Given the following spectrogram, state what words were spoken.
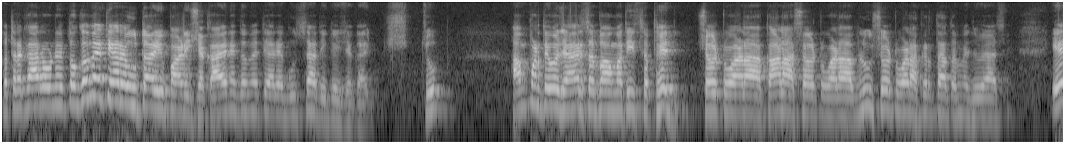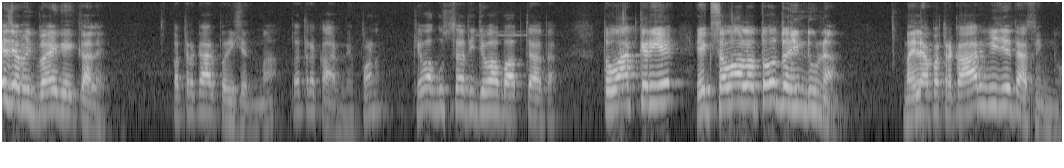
પત્રકારોને તો ગમે ત્યારે ઉતારી પાડી શકાય અને ગમે ત્યારે ગુસ્સાથી કહી શકાય. ચૂપ. આમ પણ તેઓ જાહેર સભામાંથી સફેદ શર્ટવાળા, કાળા શર્ટવાળા, બ્લુ શર્ટવાળા કરતા તમે જોયા છે. એ જ અમિતભાઈ ગઈકાલે પત્રકાર પરિષદમાં પત્રકારને પણ કેવા ગુસ્સાથી જવાબ આપતા હતા? તો વાત કરીએ એક સવાલ હતો ધ હિન્દુના મહિલા પત્રકાર વિજેતા સિંહનો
